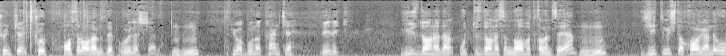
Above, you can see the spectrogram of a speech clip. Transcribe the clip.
shuncha ko'p hosil olamiz deb o'ylashadi. Mhm. Yo'q, buni qancha deylik 100 donadan 30 donasi nobud qilinsa ham, Mhm. 70 ta qolganda u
